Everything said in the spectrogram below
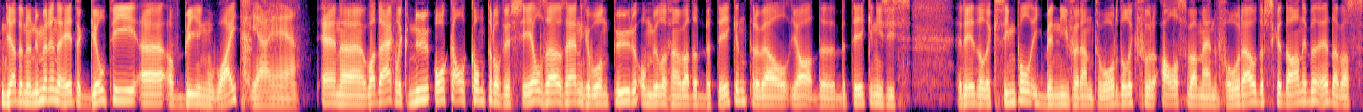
Die hadden een nummer en dat heette Guilty eh, of Being White. Ja, ja, ja. En eh, wat eigenlijk nu ook al controversieel zou zijn, gewoon puur omwille van wat het betekent. Terwijl ja, de betekenis is redelijk simpel. Ik ben niet verantwoordelijk voor alles wat mijn voorouders gedaan hebben. Hè. Dat was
